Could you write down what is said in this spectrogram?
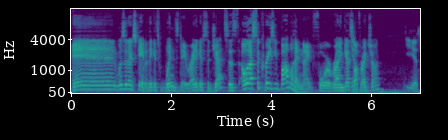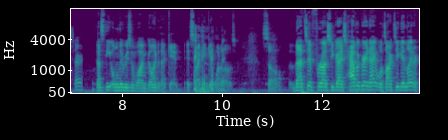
And when's the next game? I think it's Wednesday, right? Against the Jets. That's, oh, that's the crazy bobblehead night for Ryan Getzlaf, Yep. right, Jon? Yes, sir. That's the only reason why I'm going to that game is so I can get one of those. So that's it for us, you guys. Have a great night. We'll talk to you again later.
